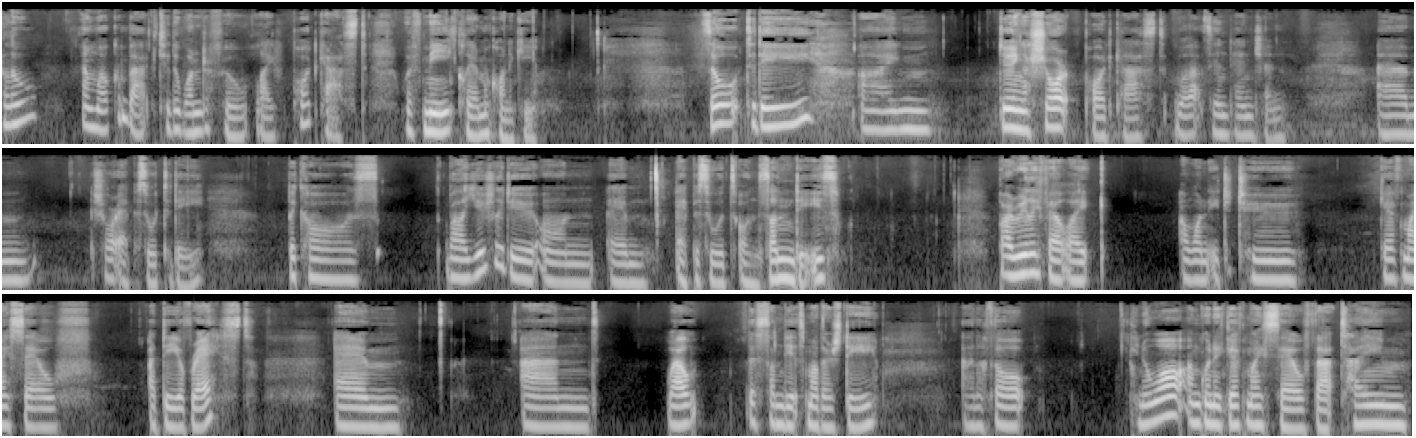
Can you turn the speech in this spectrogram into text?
Hello, and welcome back to the Wonderful Life podcast with me, Claire McConaughey. So, today I'm doing a short podcast. Well, that's the intention. Um, short episode today because, well, I usually do on um, episodes on Sundays, but I really felt like I wanted to give myself a day of rest. Um, and well, this Sunday it's Mother's Day, and I thought, you know what, I'm going to give myself that time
